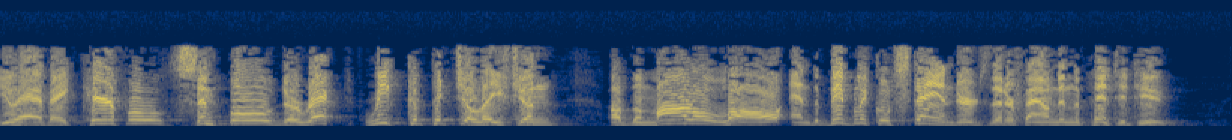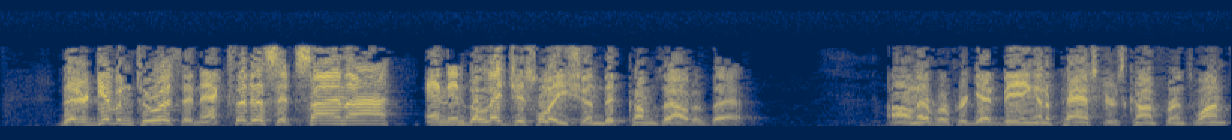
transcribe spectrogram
You have a careful, simple, direct recapitulation of the moral law and the biblical standards that are found in the Pentateuch. That are given to us in Exodus, at Sinai, and in the legislation that comes out of that. I'll never forget being in a pastor's conference once.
